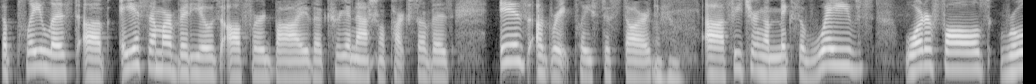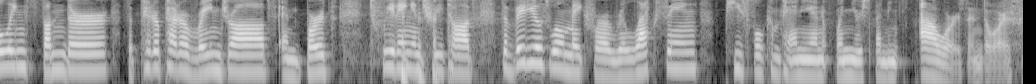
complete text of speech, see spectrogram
the playlist of ASMR videos offered by the Korea National Park Service is a great place to start, mm-hmm. uh, featuring a mix of waves, waterfalls, rolling thunder, the pitter patter raindrops, and birds tweeting in treetops. The videos will make for a relaxing, peaceful companion when you're spending hours indoors.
